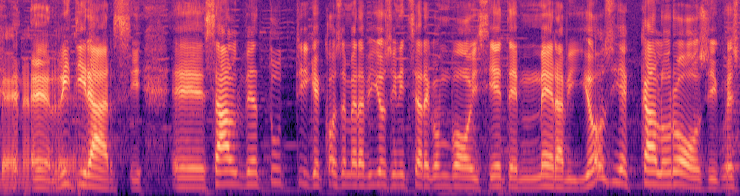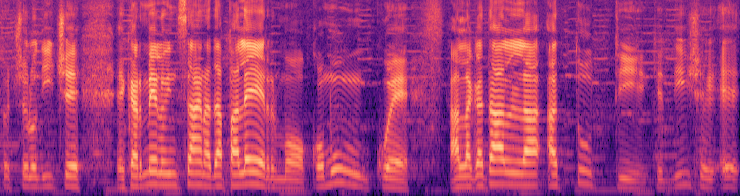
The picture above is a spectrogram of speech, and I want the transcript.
bene, eh, ritirarsi. Eh, salve a tutti, che cosa meravigliosa iniziare con voi. Siete meravigliosi e calorosi. Questo ce lo dice eh, Carmelo Insana da Palermo. Comunque. Alla Catalla a tutti, che dice eh,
